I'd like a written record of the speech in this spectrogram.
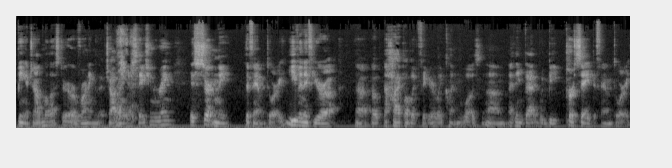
being a child molester or running a child Right. molestation ring is certainly defamatory, even if you're a, a, a high public figure like Clinton was. Um, I think that would be per se defamatory.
